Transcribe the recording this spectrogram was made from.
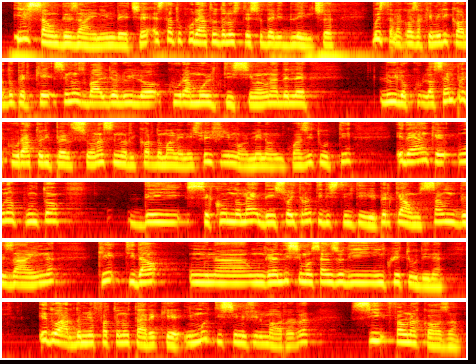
Il sound design invece è stato curato dallo stesso David Lynch. Questa è una cosa che mi ricordo perché se non sbaglio lui lo cura moltissimo, è una delle lui lo, l'ha sempre curato di persona, se non ricordo male, nei suoi film, o almeno in quasi tutti, ed è anche uno appunto dei, secondo me, dei suoi tratti distintivi, perché ha un sound design che ti dà una, un grandissimo senso di inquietudine. Edoardo mi ha fatto notare che in moltissimi film horror si fa una cosa,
